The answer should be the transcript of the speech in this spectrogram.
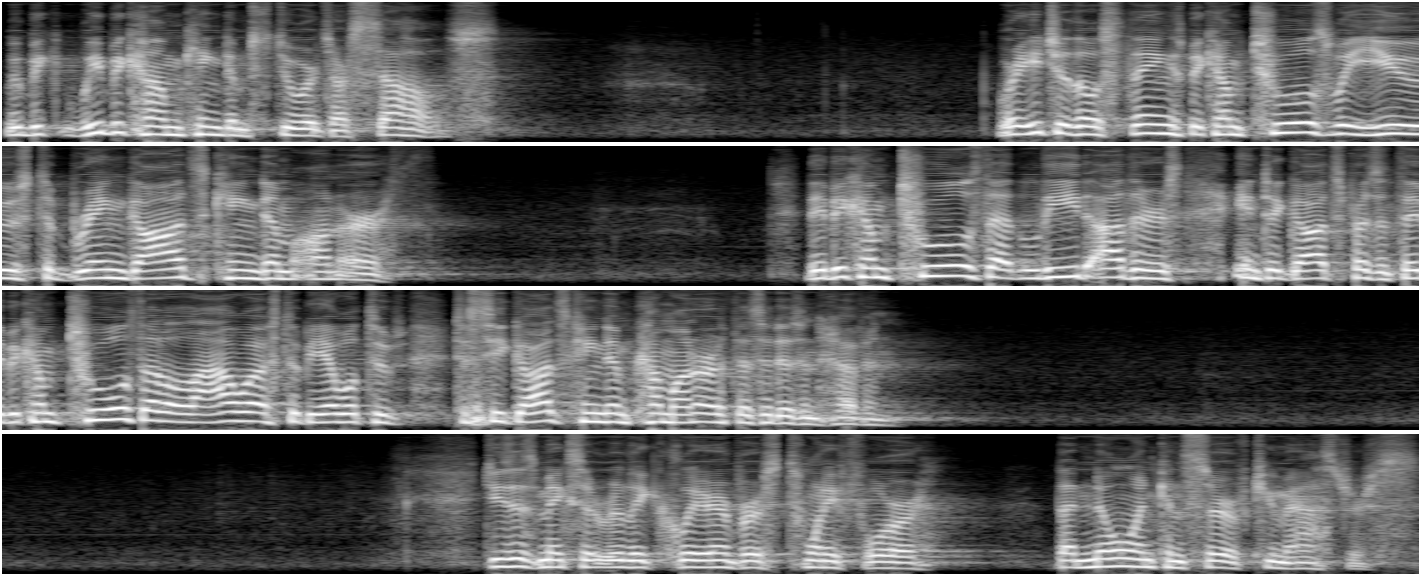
We, be- we become kingdom stewards ourselves where each of those things become tools we use to bring God's kingdom on earth. They become tools that lead others into God's presence. They become tools that allow us to be able to, to see God's kingdom come on earth as it is in heaven. Jesus makes it really clear in verse 24 that no one can serve two masters.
